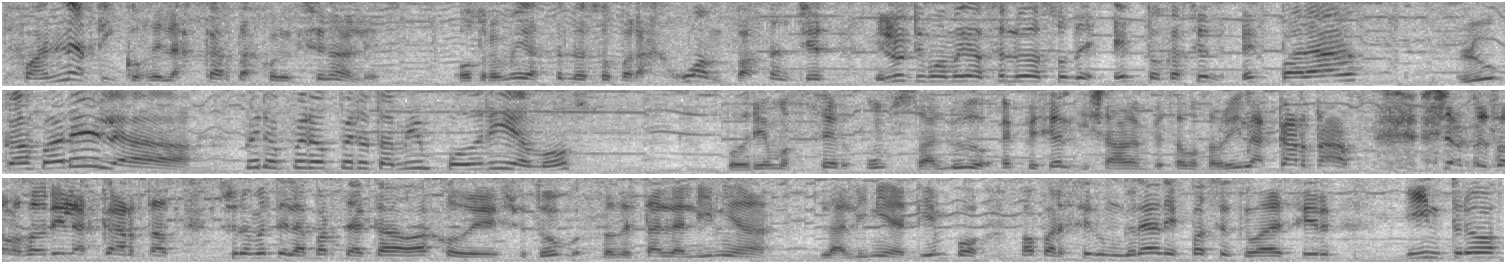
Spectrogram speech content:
fanáticos de las cartas coleccionables. Otro mega saludazo para Juanpa Sánchez. El último mega saludazo de esta ocasión es para Lucas Varela. Pero, pero, pero también podríamos podríamos hacer un saludo especial y ya empezamos a abrir las cartas. Ya empezamos a abrir las cartas. Seguramente en la parte de acá abajo de YouTube, donde está la línea, la línea de tiempo, va a aparecer un gran espacio que va a decir intro,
